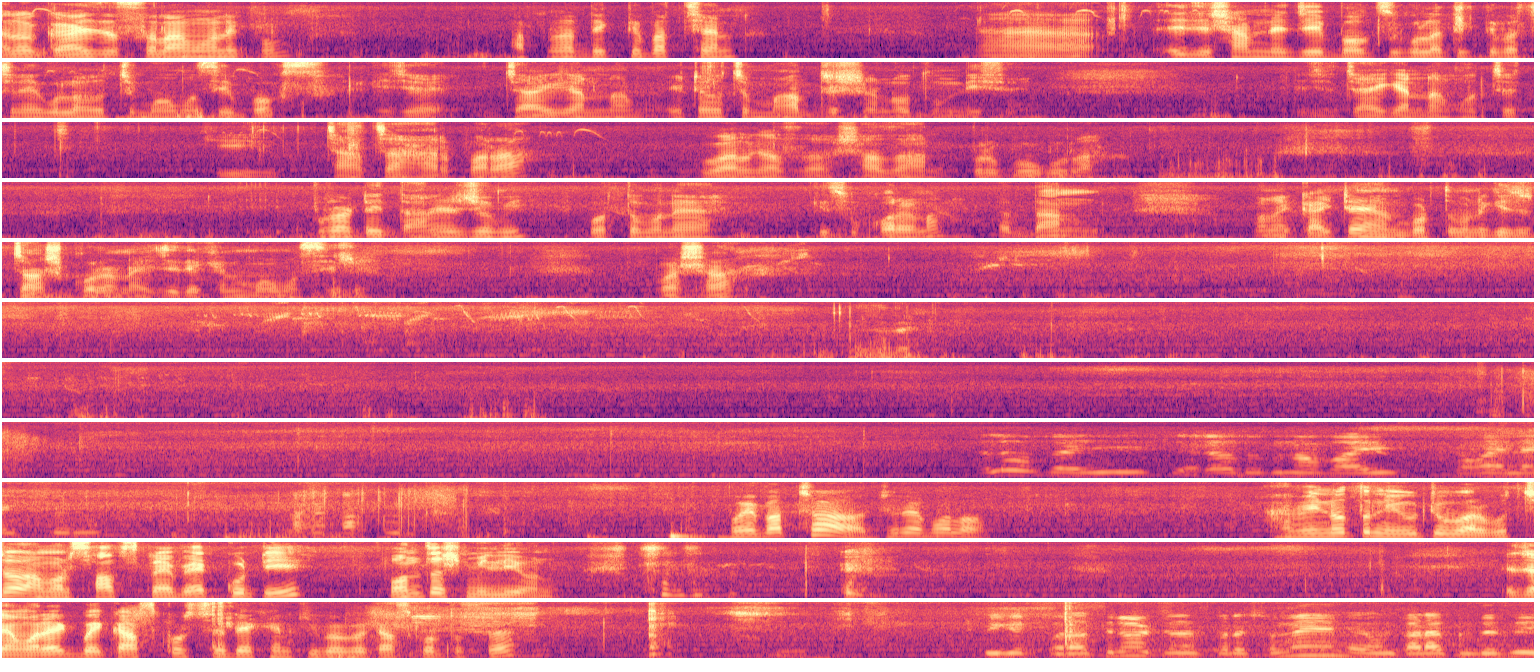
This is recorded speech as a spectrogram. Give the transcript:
Hello guys আসসালামু আলাইকুম। আপনারা দেখতে পাচ্ছেন এই যে সামনে যে বক্সগুলো দেখতে পাচ্ছেন, এগুলো হচ্ছে মৌমাছির বক্স। এই যে জায়গার নাম, এটা হচ্ছে মাদ্রাসা, নতুন দিছে। এই যে জায়গার নাম হচ্ছে কি চাচা হারপাড়া গোয়ালগাছা, শাহজাহানপুর, বগুড়া। পুরাটাই ধানের জমি, বর্তমানে কিছু করে না ধান মানে কাইটা এখন বর্তমানে কিছু চাষ করা নাই যে দেখেন মৌমাছির বাসা। এই যে দেখেন হ্যালো গাইস এগারো দুগুণা ভাই সবাই লাইক করুন টাকা কাজ করুন ভয় পাচ্ছ? জুড়ে বলো। আমি নতুন ইউটিউবার বুঝছ? আমার সাবস্ক্রাইব এক কোটি পঞ্চাশ মিলিয়ন এই যে আমার এক ভাই কাজ করছে দেখেন কীভাবে কাজ করতেছে। টিকিট করা ছিল ট্রান্সফারের সময় এবং কাড়া খুলতেছি।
